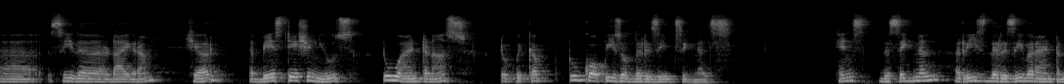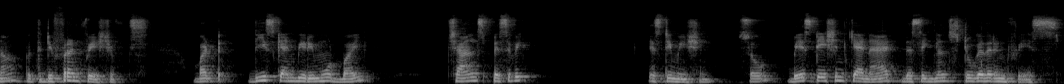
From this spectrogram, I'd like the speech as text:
uh, see the diagram here the base station use two antennas to pick up two copies of the received signals. Hence, the signal reaches the receiver antenna with different phase shifts, but these can be removed by channel specific estimation. So, base station can add the signals together in phase.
